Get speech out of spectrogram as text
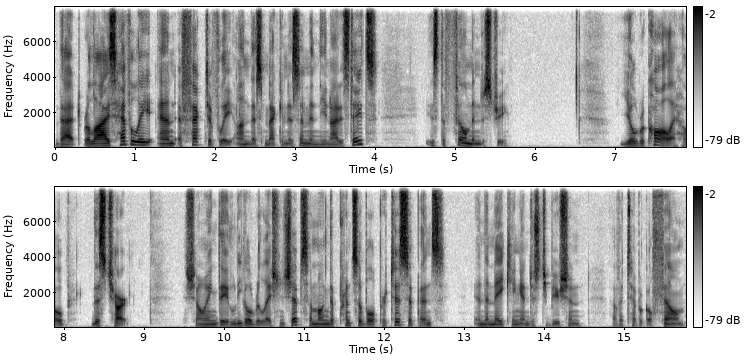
that relies heavily and effectively on this mechanism in the United States is the film industry. You'll recall, I hope, this chart showing the legal relationships among the principal participants in the making and distribution of a typical film.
